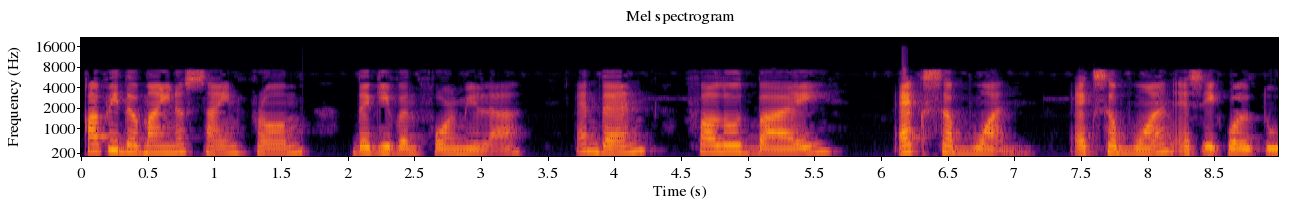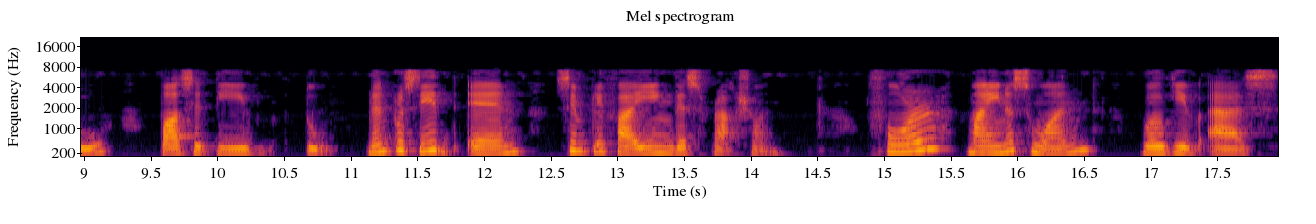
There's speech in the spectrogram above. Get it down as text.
Copy the minus sign from the given formula. And then followed by x sub 1. x sub 1 is equal to positive 2. Then proceed in simplifying this fraction. 4 minus 1 will give us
